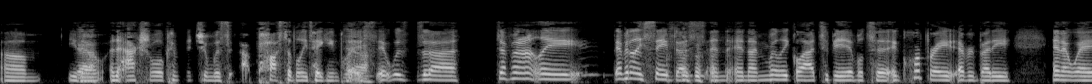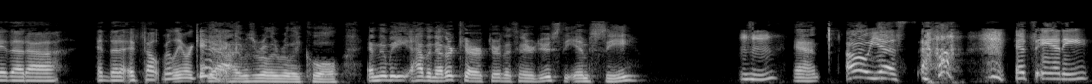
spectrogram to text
um, you Yeah. know, an actual convention was possibly taking place. It was, uh, definitely, definitely saved us. and, and I'm really glad to be able to incorporate everybody in a way that, uh, and that it felt really organic. Yeah, it was really really cool. And then we have another character that's introduced, the MC, hmm and Oh yes, it's Annie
